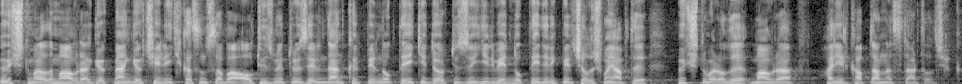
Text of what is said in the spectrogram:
3 numaralı Mavra Gökmen Gökçe ile 2 Kasım sabahı 600 metre üzerinden 41.2 427.7'lik bir çalışma yaptı. 3 numaralı Mavra Halil Kaptan'la start alacak.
